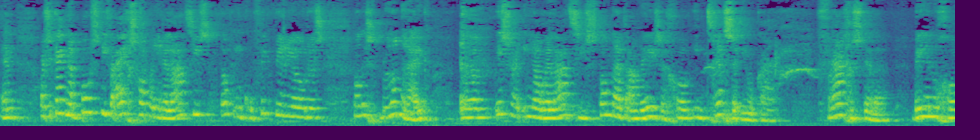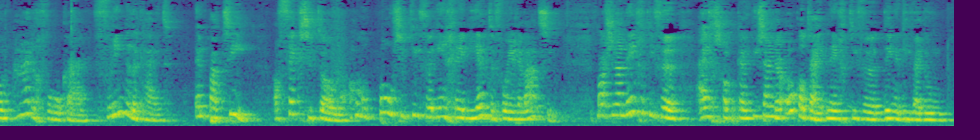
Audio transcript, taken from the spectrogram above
En als je kijkt naar positieve eigenschappen in relaties, ook in conflictperiodes, dan is het belangrijk, um, is er in jouw relatie standaard aanwezig gewoon interesse in elkaar? Vragen stellen. Ben je nog gewoon aardig voor elkaar? Vriendelijkheid, empathie, affectie tonen. Allemaal positieve ingrediënten voor je relatie. Maar als je naar negatieve eigenschappen kijkt, die zijn er ook altijd negatieve dingen die wij doen.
